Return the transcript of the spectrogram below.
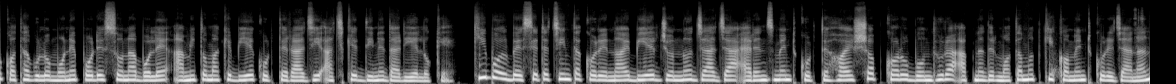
পুরনো কথাগুলো মনে পড়ে সোনা বলে, আমি তোমাকে বিয়ে করতে রাজি আজকের দিনে দাঁড়িয়ে লোকে। কি বলবে সেটা চিন্তা করে নয়, বিয়ের জন্য যা যা অ্যারেঞ্জমেন্ট করতে হয়, সব করো। বন্ধুরা, আপনাদের মতামত কি কমেন্ট করে জানান,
